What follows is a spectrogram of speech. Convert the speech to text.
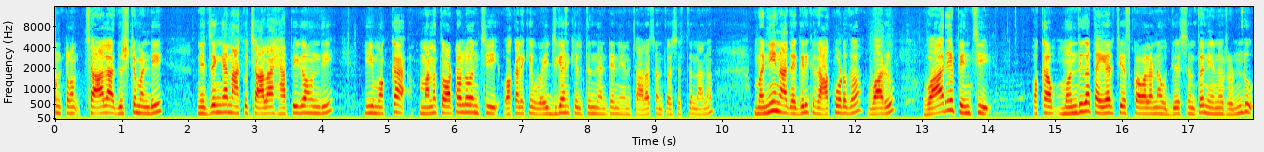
ఉండటం చాలా అదృష్టం అండి నిజంగా నాకు చాలా హ్యాపీగా ఉంది. ఈ మొక్క మన తోటలోంచి ఒకరికి వైద్యానికి వెళ్తుందంటే నేను చాలా సంతోషిస్తున్నాను. మనీ నా దగ్గరికి రాకూడదు. వారు వారే పెంచి ఒక మందుగా తయారు చేసుకోవాలన్న ఉద్దేశంతో నేను రెండు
